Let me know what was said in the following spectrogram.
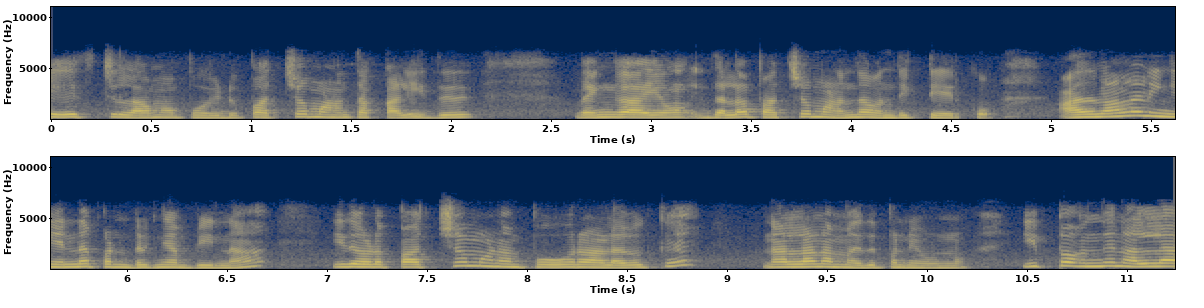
டேஸ்ட் இல்லாமல் போயிடும். பச்சை மணம் தக்காளி இது வெங்காயம் இதெல்லாம் பச்சை மணம் தான் வந்துக்கிட்டே இருக்கும். அதனால நீங்கள் என்ன பண்ணுறீங்க அப்படின்னா இதோட பச்சை மணம் போகிற அளவுக்கு நல்லா நம்ம இது பண்ணி விடணும். இப்போ வந்து நல்லா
